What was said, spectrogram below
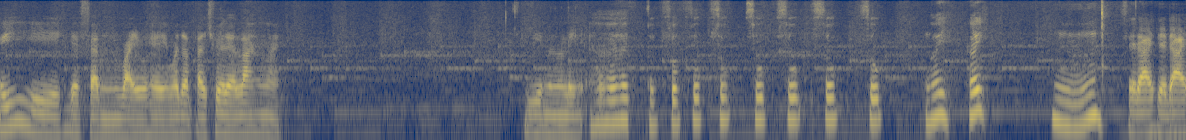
เฮ้ยเดี๋ยวแฟนไวโอเคว่าจะไปช่วยแรงล่างให้หน่อยยืนมันเล็งเฮ้ยซุบซุบซุบซุบซุบซุบซุบซุบเฮ้ยเฮ้ยหืมเสียดายเสียดาย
